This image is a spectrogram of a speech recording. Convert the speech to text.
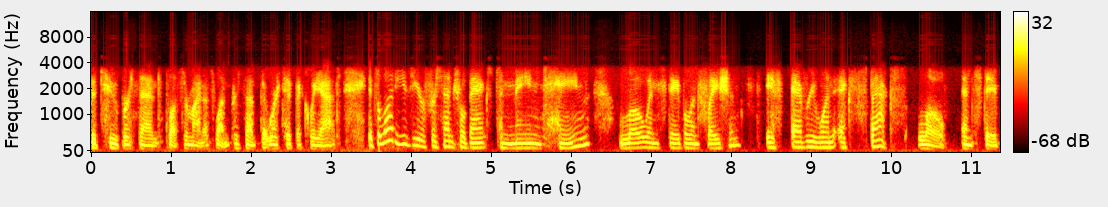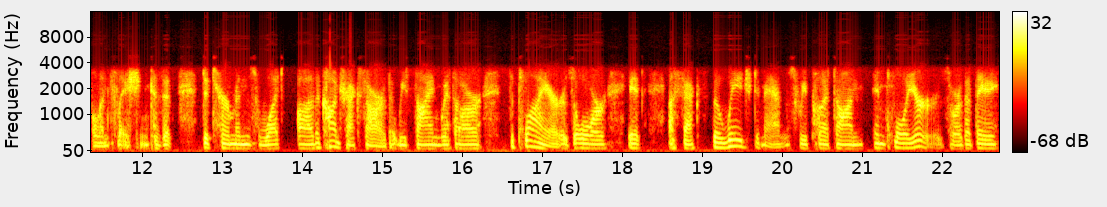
the 2% plus or minus 1 that we're typically at. It's a lot easier for central banks to maintain low and stable inflation if everyone expects low and stable inflation because it determines what uh, the contracts are that we sign with our suppliers or it affects the wage demands we put on employers or that they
